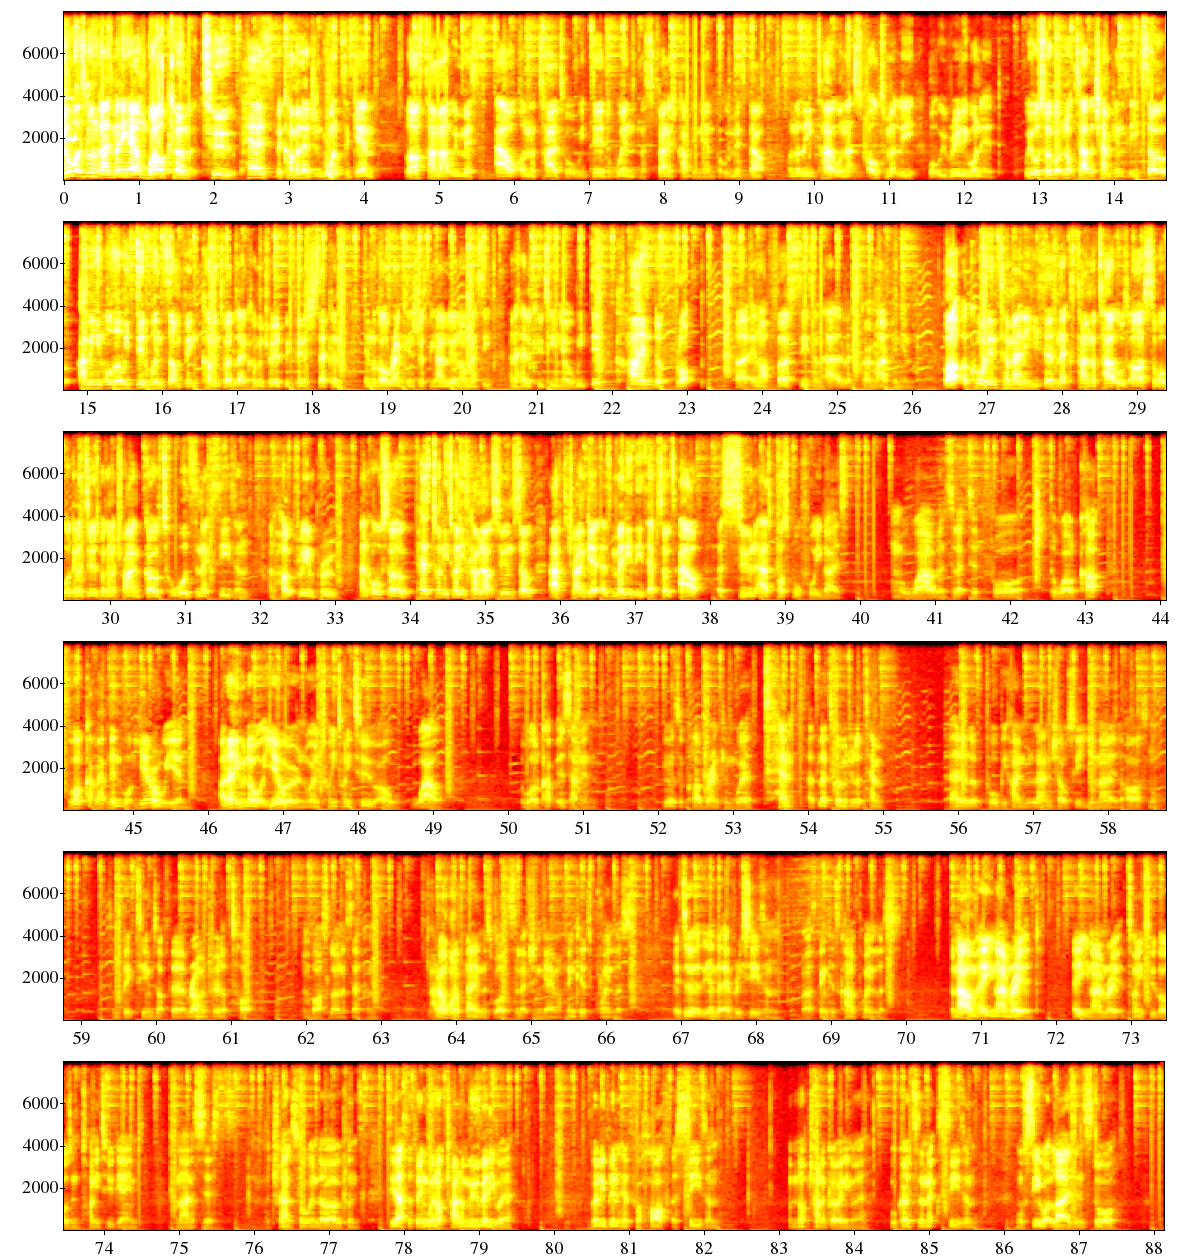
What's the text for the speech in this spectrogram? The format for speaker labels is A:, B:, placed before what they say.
A: Yo, what's going on guys? Manny here and welcome to PES Become a Legend once again. Last time out we missed out on the title. We did win the Spanish Cup in the end, but we missed out on the league title and that's ultimately what we really wanted. We also got knocked out of the Champions League, so I mean, although we did win something coming to Atletico Madrid, we finished second in the goal rankings just behind Lionel Messi and ahead of Coutinho. We did kind of flop uh, in our first season at Atletico, in my opinion. But according to Manny, he says next time the title's ours. So what we're going to do is we're going to try and go towards the next season and hopefully improve. And also, PES 2020 is coming out soon, so I have to try and get as many of these episodes out as soon as possible for you guys. Oh wow, I've been selected for the World Cup. Is the World Cup happening? What year are we in? I don't even know what year we're in. We're in 2022. Oh wow. The World Cup is happening. Go to club ranking, we're 10th. Atletico Madrid are 10th ahead of Liverpool, behind Milan, Chelsea, United, Arsenal. Some big teams up there. Real Madrid are top and Barcelona second. I don't want to play in this world selection game. I think it's pointless. They do it at the end of every season, but I think it's kind of pointless. But now I'm 89 rated. 89 rated, 22 goals in 22 games, 9 assists. The transfer window opens. See, that's the thing. We're not trying to move anywhere. We've only been here for half a season. I'm not trying to go anywhere. We'll go to the next season. We'll see what lies in store.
